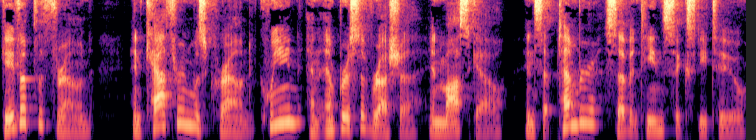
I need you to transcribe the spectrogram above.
gave up the throne, and Catherine was crowned Queen and Empress of Russia in Moscow in September 1762.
